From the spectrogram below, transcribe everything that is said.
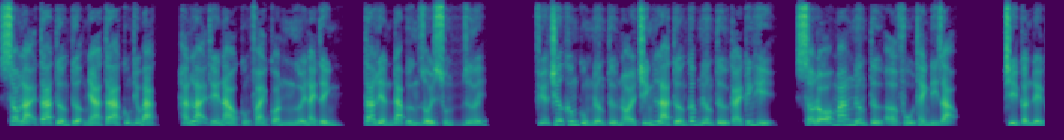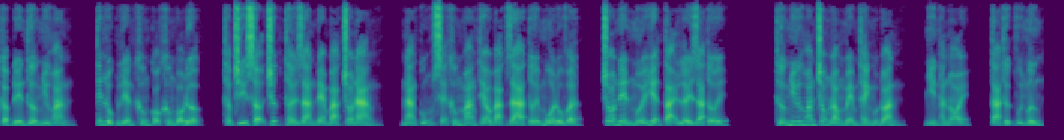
sau lại ta tưởng tượng nhà ta cũng thiếu bạc, hắn lại thế nào cũng phải còn người này tình, ta liền đáp ứng rồi xuống dưới. Phía trước không cùng nương tử nói chính là tưởng cấp nương tử cái kinh hỉ, sau đó mang nương tử ở phủ thành đi dạo. Chỉ cần đề cập đến thường như hoan, tiết lục liền không có không bỏ được, thậm chí sợ trước thời gian đem bạc cho nàng, nàng cũng sẽ không mang theo bạc ra tới mua đồ vật, cho nên mới hiện tại lấy ra tới. Thường như hoan trong lòng mềm thành một đoàn, nhìn hắn nói, ta thực vui mừng.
